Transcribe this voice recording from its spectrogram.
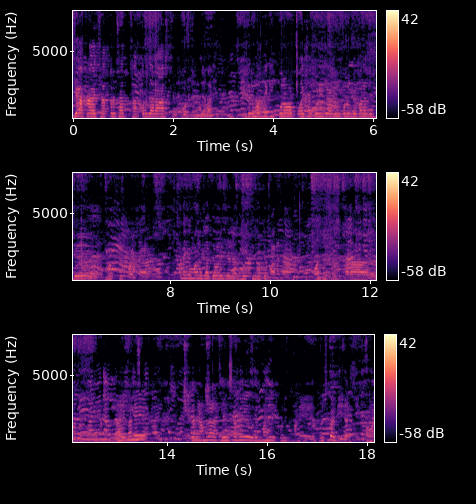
যে আপনার ছাত্র ছাত্র যারা আসছে পশ্চিম জেলায়, এদের মধ্যে কি কোনো পয়সা করি এরকম কোনো ব্যাপার আছে যে ভর্তি পয়সা এত? অনেকে মানুষ আছে, অনেক জায়গায় ভর্তি হতে পারে না, পয়সা তারা আর এখানে এখানে আমরা যে হিসাবে ওদের মানে মানে পরিষেবা দিয়ে যাচ্ছি, খাবার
